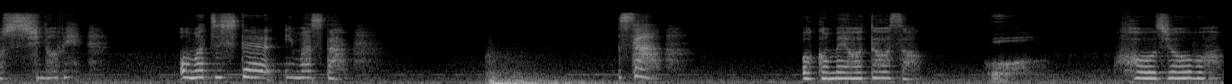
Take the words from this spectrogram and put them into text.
の忍びお待ちしていました。さあお米をどうぞ。あ北条を。あ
